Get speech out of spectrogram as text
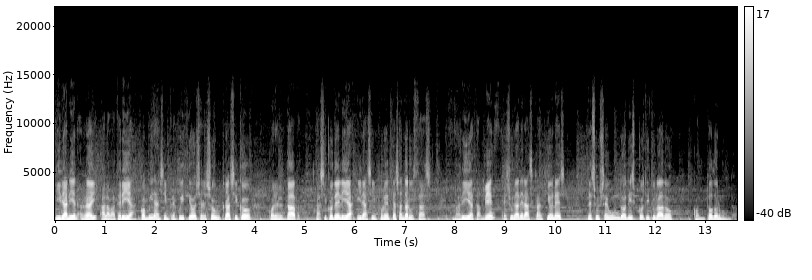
y Daniel Ray a la batería. Combinan sin prejuicios el soul clásico con el dub, la psicodelia y las influencias andaluzas. María también es una de las canciones de su segundo disco titulado Con todo el mundo.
